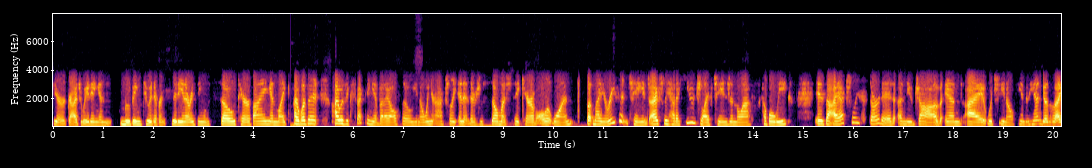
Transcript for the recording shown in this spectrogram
year graduating and moving to a different city and everything was so terrifying and like i wasn't i was expecting it but i also you know when you're actually in it there's just so much to take care of all at once. But my recent change i actually had a huge life change in the last couple weeks is that I actually started a new job and I, which, you know, hand in hand goes with I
